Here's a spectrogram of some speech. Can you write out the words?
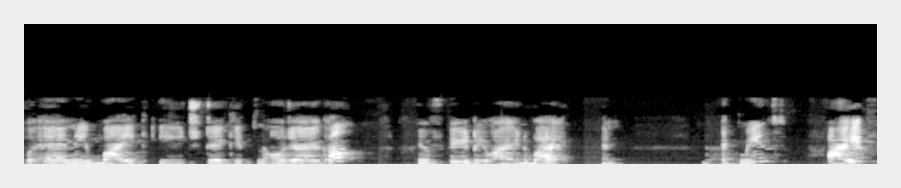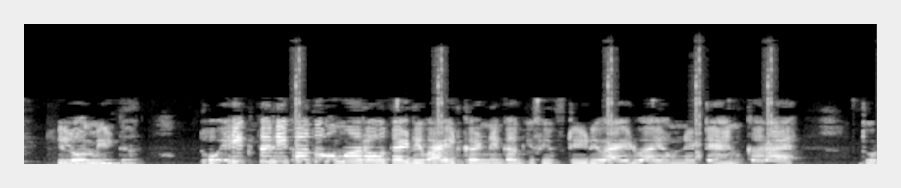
तो एनी बाइक ईच डे कितना हो जाएगा? 50 divide by 10 that means 5 kilometre तो एक तरीका तो हमारा होता है डिवाइड करने का कि 50 डिवाइड बाय हमने 10 करा है। तो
